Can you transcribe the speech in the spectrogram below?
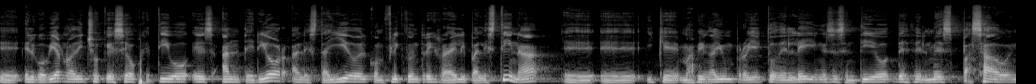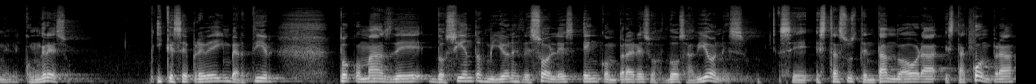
Eh, el gobierno ha dicho que ese objetivo es anterior al estallido del conflicto entre Israel y Palestina eh, eh, y que más bien hay un proyecto de ley en ese sentido desde el mes pasado en el Congreso y que se prevé invertir poco más de 200 millones de soles en comprar esos dos aviones. Se está sustentando ahora esta compra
